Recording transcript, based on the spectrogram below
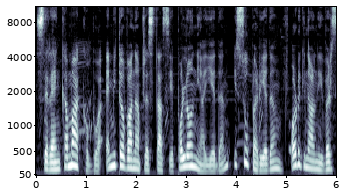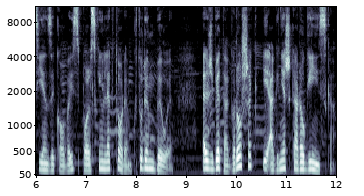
Syrenka Mako była emitowana przez stację Polonia 1 i Super 1 w oryginalnej wersji językowej z polskim lektorem, którym były Elżbieta Groszek i Agnieszka Rogińska.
